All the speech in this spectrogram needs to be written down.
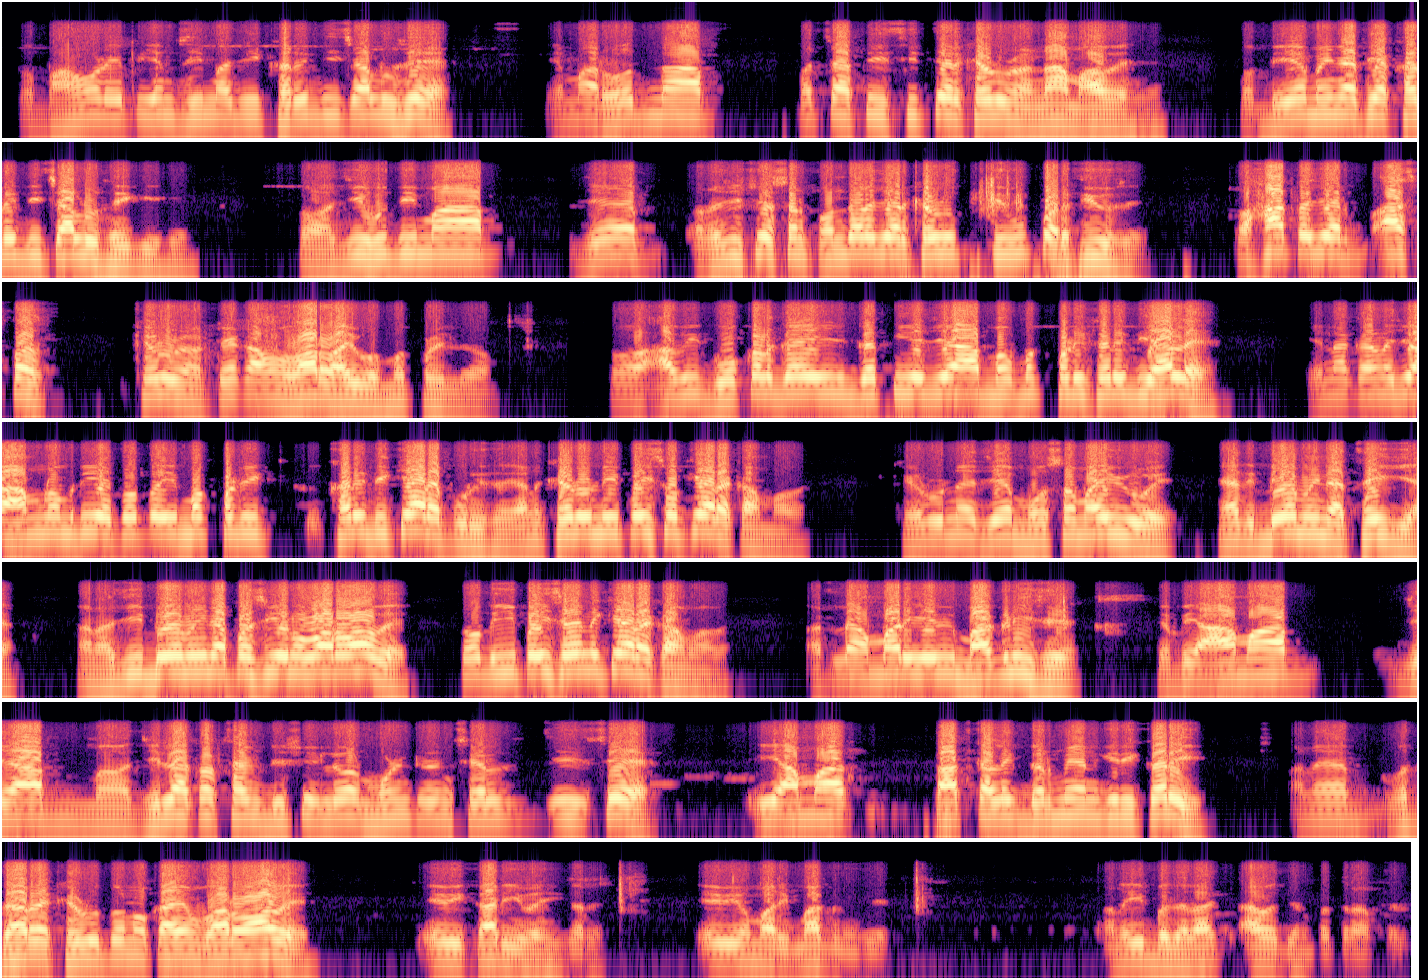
તો ભાવડ એપીએમસીમાં જે ખરીદી ચાલુ છે, એમાં રોજના પચાસથી સિત્તેર ખેડૂતના નામ આવે છે. તો બે મહિનાથી આ ખરીદી ચાલુ થઈ ગઈ છે. તો હજી સુધીમાં જે રજીસ્ટ્રેશન પંદર હજાર ખેડૂતથી ઉપર થયું છે, તો સાત હજાર આસપાસ ખેડૂતના ટેકામાં વારો આવ્યો મગફળી લેવા. તો આવી ગોકળ ગઈ ગતિએ જે આ મગફળી ખરીદી હાલે, એના કારણે જો આમનામ રહીએ તો તો એ મગફળી ખરીદી ક્યારે પૂરી થાય? અને ખેડૂતની પૈસો ક્યારે કામ આવે? ખેડૂતને જે મોસમ આવ્યું હોય, ત્યાંથી બે મહિના થઈ ગયા, અને હજી બે મહિના પછી એનો વારો આવે, તો એ પૈસા એને ક્યારે કામ આવે? એટલે અમારી એવી માગણી છે કે ભાઈ આમાં જે આ જિલ્લા કક્ષાની ડિસ્ટ્રિક્ટ લેવલ મોનિટરિંગ સેલ જે છે એ આમાં તાત્કાલિક દરમિયાનગીરી કરી અને વધારે ખેડૂતોનો કાયમ વારો આવે એવી કાર્યવાહી કરે. એવી અમારી માગણી છે. અને એ બદલ આવેદનપત્ર આપેલ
